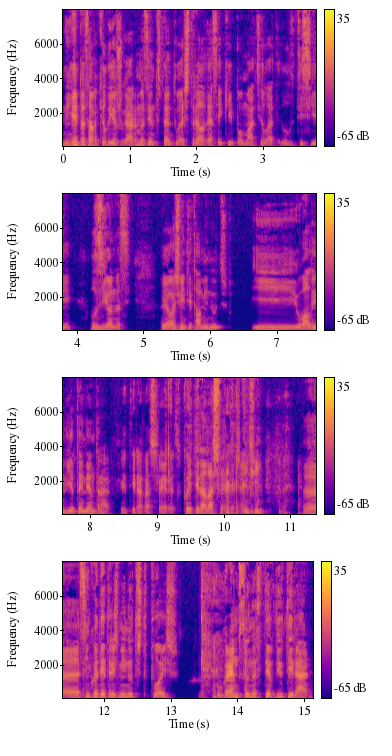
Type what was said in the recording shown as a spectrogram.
ninguém pensava que ele ia jogar, mas entretanto a estrela dessa equipa, o Mathieu Let- Letizier, lesiona-se aos 20 e tal minutos. E o Ali Dia tem de entrar. Foi tirado às feras. Foi tirado às férias. Enfim, uh, 53 minutos depois, o Graham Souness teve de o tirar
